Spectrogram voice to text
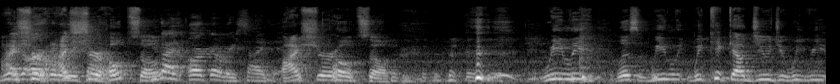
You I sure- aren't I re-sign sure hope so. You guys aren't going to resign him. I sure hope so. we leave. Listen, we le- we kick out Juju. We re,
